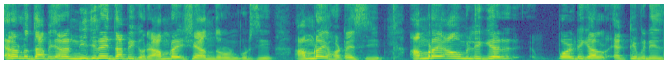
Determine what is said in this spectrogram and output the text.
এরা হলো দাবি, এরা নিজেরাই দাবি করে, আমরাই সে আন্দোলন করছি, আমরাই হটাইছি, আমরাই আওয়ামী লীগের পলিটিক্যাল অ্যাক্টিভিটিস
